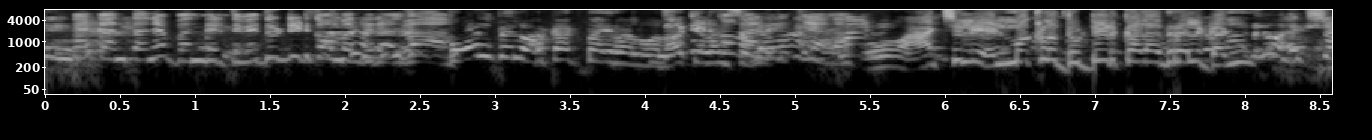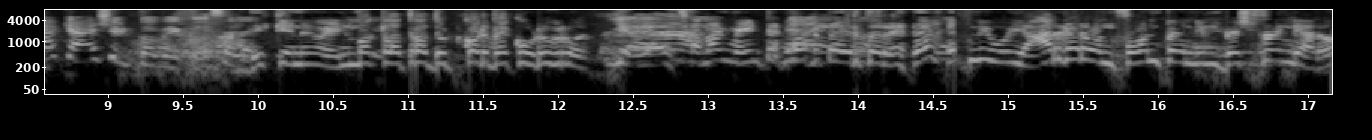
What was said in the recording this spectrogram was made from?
ತಿನ್ಬೇಕಂತಾನೆ ಬಂದಿರ್ತೀವಿ. ದುಡ್ಡು ಇಟ್ಕೊಂಡ್ ಬಂದಿರಲ್ವಾ? ಫೋನ್ ಪೇ ವರ್ಕ್ ಆಗ್ತಾ ಇರಲ್ವಲ್ಲ ಕೆಲವೊಂದ್ಸಲ? ಓ ಆಕ್ಚುಲಿ ಹೆಣ್ಮಕ್ಳು ದುಡ್ಡು ಇಟ್ಕೊಳ್ಳೋದ್ರಲ್ಲಿ ಗಂಡ ಎಕ್ಸ್ಟ್ರಾ ಕ್ಯಾಶ್ ಇಟ್ಕೋಬೇಕು ಅದಕ್ಕೆ ಅದಕ್ಕೇನೆ ಹೆಣ್ಮಕ್ಳ ಹತ್ರ ದುಡ್ಡು ಕೊಡ್ಬೇಕು ಹುಡುಗರು. ಚೆನ್ನಾಗಿ ಮೇಂಟೈನ್ ಮಾಡ್ತಾ ಇರ್ತಾರೆ. ನೀವು ಯಾರಿಗಾರು ಒಂದ್ ಫೋನ್ ಪೇ ನಿಮ್ ಬೆಸ್ಟ್ ಫ್ರೆಂಡ್ ಯಾರು?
